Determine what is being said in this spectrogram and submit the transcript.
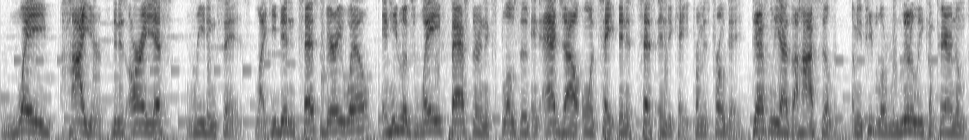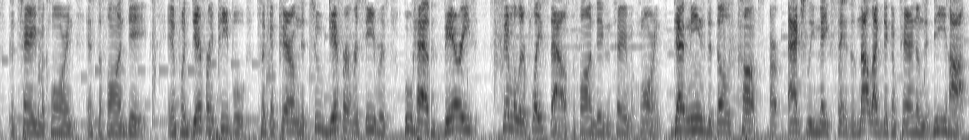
way higher than his RAS reading says. Like he didn't test very well and he looks way faster and explosive and agile on tape than his tests indicate from his pro day. Definitely has a high ceiling. I mean, people are literally comparing him to Terry McLaurin and Stefon Diggs. And for different people to compare him to two different receivers who have very similar play styles, Stefon Diggs and Terry McLaurin, that means that those comps are actually make sense. It's not like they're comparing them to D-Hop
